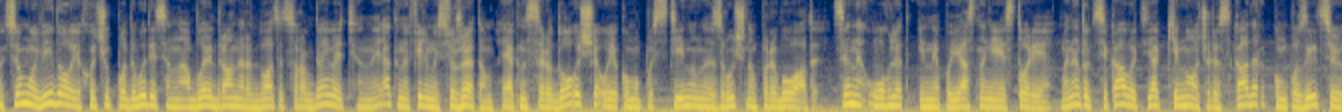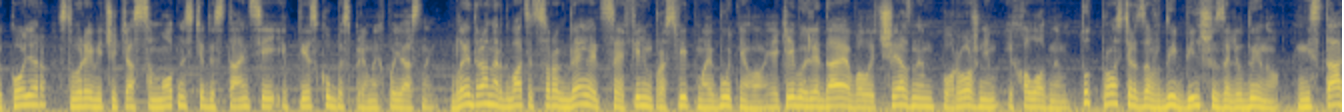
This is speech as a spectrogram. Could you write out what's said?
У цьому відео я хочу подивитися на Blade Runner 2049 не як на фільми з сюжетом, а як на середовище, у якому постійно незручно перебувати. Це не огляд і не пояснення історії. Мене тут цікавить, як кіно через кадр, композицію, колір створює відчуття самотності, дистанції і тиску без прямих пояснень. Blade Runner 2049 – це фільм про світ майбутнього, який виглядає величезним, порожнім і холодним. Тут простір завжди більший за людину. Міста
